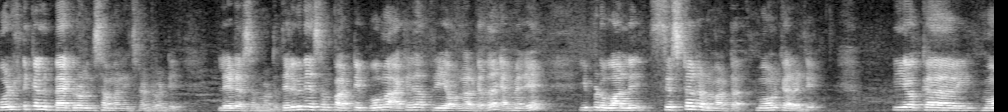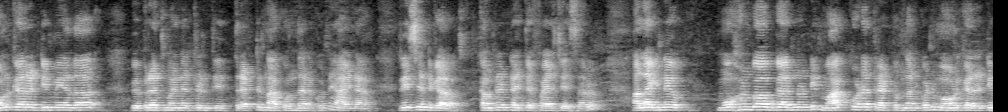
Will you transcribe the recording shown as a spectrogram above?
పొలిటికల్ బ్యాక్గ్రౌండ్కి సంబంధించినటువంటి లీడర్స్ అనమాట తెలుగుదేశం పార్టీ భూమా అఖిల ప్రియ ఉన్నారు కదా ఎమ్మెల్యే? ఇప్పుడు వాళ్ళ సిస్టర్ అన్నమాట మౌనికారెడ్డి ఈ యొక్క మౌనికారెడ్డి మీద విపరీతమైనటువంటి థ్రెట్ నాకు ఉందనుకొని ఆయన రీసెంట్గా కంప్లైంట్ అయితే ఫైల్ చేశారు. అలాగనే మోహన్ బాబు గారి నుండి మాకు కూడా థ్రెట్ ఉందనుకోండి మౌనికారెడ్డి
